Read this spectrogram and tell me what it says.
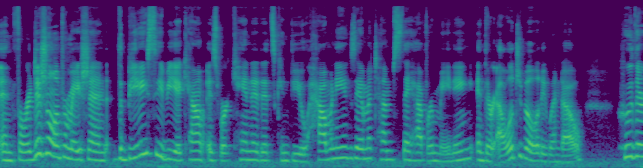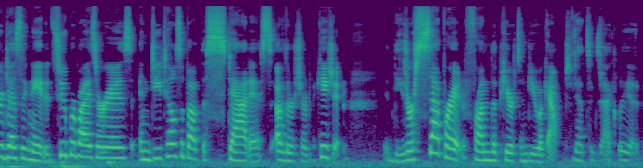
And for additional information, the BACB account is where candidates can view how many exam attempts they have remaining in their eligibility window, who their designated supervisor is, and details about the status of their certification these are separate from the Pearson VUE account. That's exactly it.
